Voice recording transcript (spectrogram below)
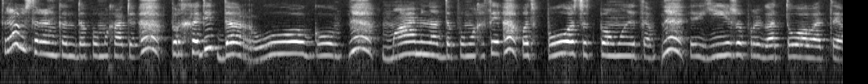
Треба стареньким допомагати проходити дорогу. Мамі надо допомогти от посуд помити, їжу приготувати,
